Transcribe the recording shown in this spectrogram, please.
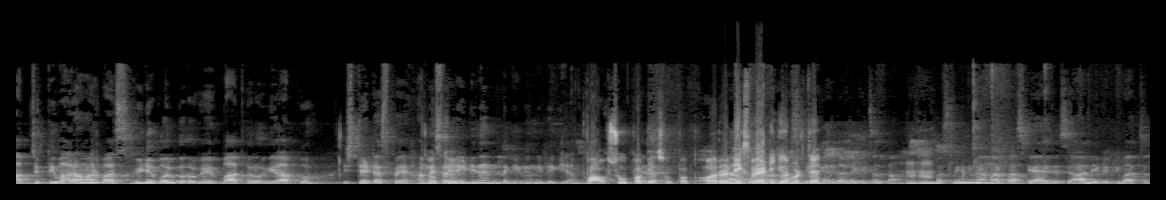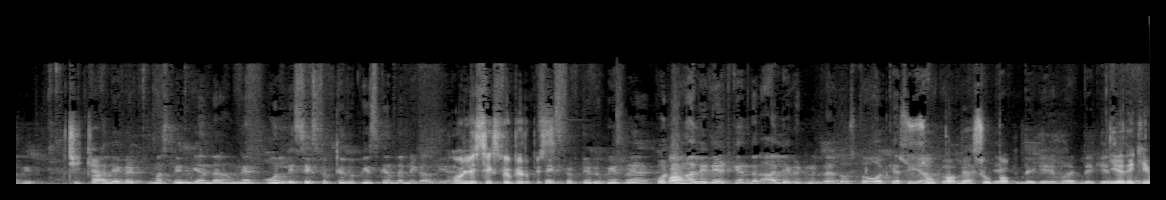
आप जितनी बार हमारे पास वीडियो कॉल करोगे बात करोगे आपको स्टेटस पे हमेशा नई डिज़ाइन लगी हुई मिलेगी वाओ सुपर भैया सुपर और नेक्स्ट वरायटी की ओर बढ़ते हैं। लेके चलता हूँ। मसलिन में हमारे पास क्या है जैसे आलिया की बात चल रही थी। ठीक है। कट मसलिन के अंदर हमने ओनली सिक्स फिफ्टी रुपीज़ के अंदर निकाल दिया only six fifty rupees six fifty rupees में कॉटन वाली रेट के अंदर आलिया कट मिल रहा है दोस्तों और क्या चाहिए है, superb। देखिए वर्क देखिए ये देखिए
